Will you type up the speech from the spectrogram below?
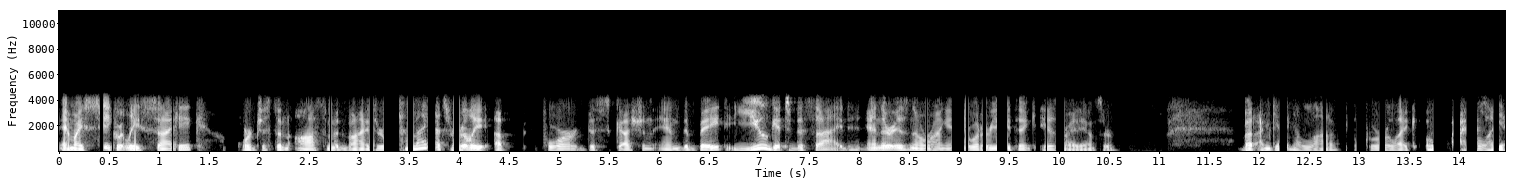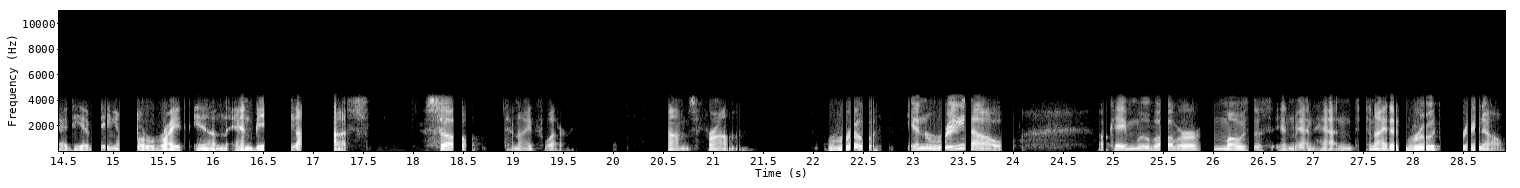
Am I secretly psychic, or just an awesome advisor. Tonight, that's really up for discussion and debate. You get to decide, and there is no wrong answer. Whatever you think is the right answer. But I'm getting a lot of people who are like, oh, I like the idea of being able to write in and being anonymous. So, tonight's letter comes from Ruth in Reno. Okay, move over Moses in Manhattan. Tonight at Ruth Reno.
